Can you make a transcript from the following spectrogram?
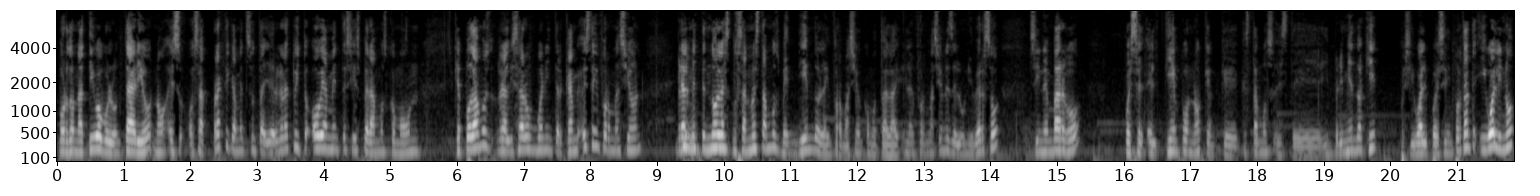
por donativo voluntario, ¿no? Es, o sea, prácticamente es un taller gratuito. Obviamente sí esperamos como un que podamos realizar un buen intercambio. Esta información realmente no les, o sea, no estamos vendiendo la información como tal. La, información es del universo. Sin embargo, pues el, tiempo, ¿no? Que, que, que, estamos este, imprimiendo aquí, pues igual puede ser importante, igual y no,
